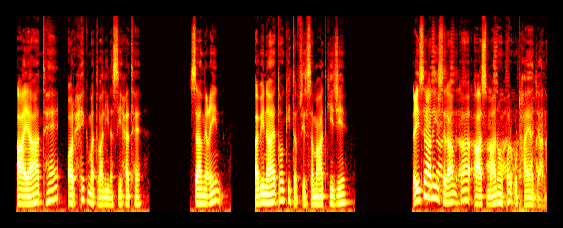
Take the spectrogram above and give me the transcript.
آیات ہیں اور حکمت والی نصیحت ہے۔ سامعین اب ان آیتوں کی تفصیل سماعت کیجیے عیسیٰ علیہ السلام کا آسمانوں پر اٹھایا جانا۔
